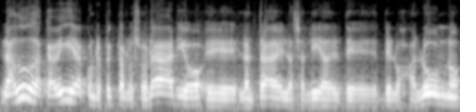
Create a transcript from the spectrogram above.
la duda que había con respecto a los horarios, eh, la entrada y la salida de, de los alumnos,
